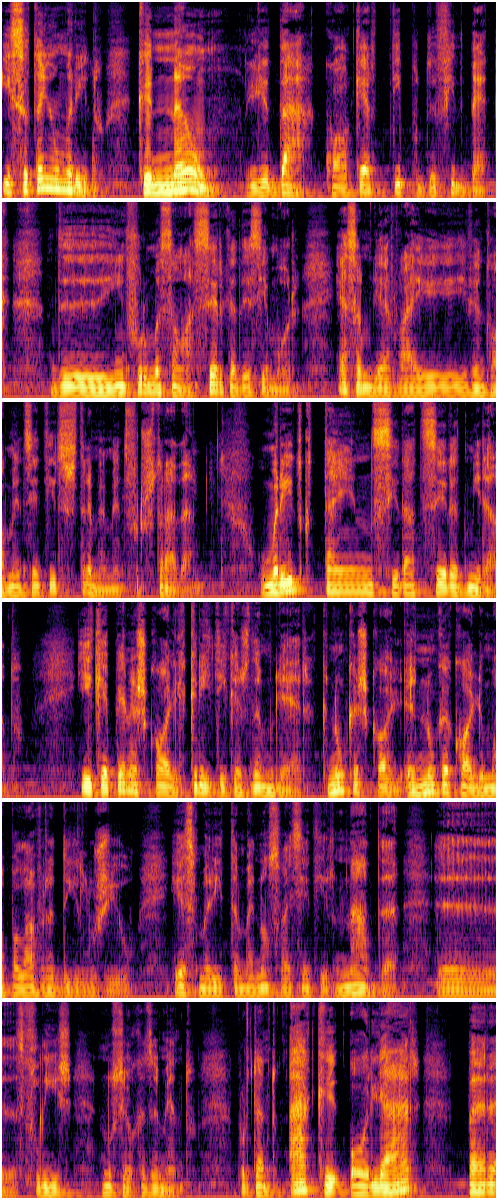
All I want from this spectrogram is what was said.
E se tem um marido que não lhe dá qualquer tipo de feedback, de informação acerca desse amor, essa mulher vai eventualmente sentir-se extremamente frustrada. O marido que tem necessidade de ser admirado e que apenas colhe críticas da mulher, que nunca escolhe, eh, nunca colhe uma palavra de elogio, esse marido também não se vai sentir nada eh, feliz no seu casamento. Portanto, há que olhar para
